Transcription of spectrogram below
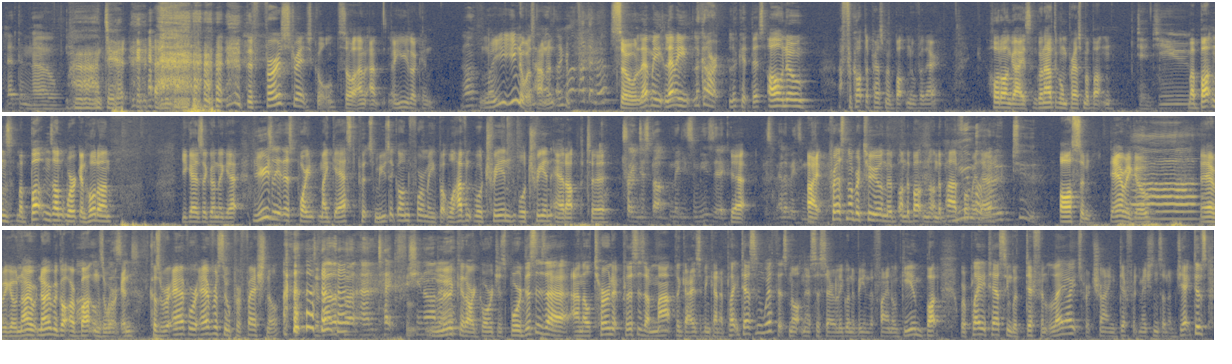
Let them know. Ah, do it. the first stretch goal. So I'm, I'm, are you looking? No, No, you, you know what's happening. I I, don't know. So let me let me look at our look at this. Oh no, I forgot to press my button over there. Hold on, guys. I'm gonna have to go and press my button. Did you? My buttons my buttons aren't working. Hold on. You guys are gonna get. Usually at this point, my guest puts music on for me, but we'll haven't. We'll train. We'll train Ed up to. Train to start making some music. Yeah. Some elevating All music. Press number two on the on the button on the pad for me there. Numero two. Awesome. There we go. There we go. Now, now we've got our I'm buttons working because we're ever, we're ever so professional. Developer and tech aficionado. Look at our gorgeous board. This is a, an alternate. This is a map the guys have been kind of playtesting with. It's not necessarily going to be in the final game, but we're playtesting with different layouts. We're trying different missions and objectives,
